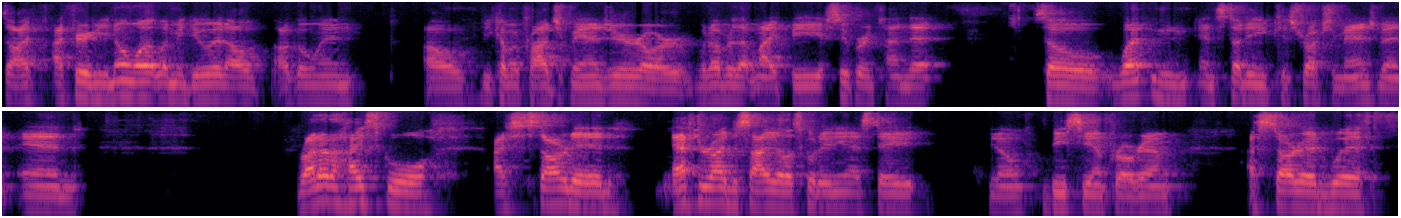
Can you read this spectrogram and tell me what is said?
So I, I figured, you know what, let me do it. I'll I'll go in, I'll become a project manager or whatever that might be, a superintendent. So went and, and studied construction management. And right out of high school, I started after I decided let's go to Indiana State, you know, BCM program. I started with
